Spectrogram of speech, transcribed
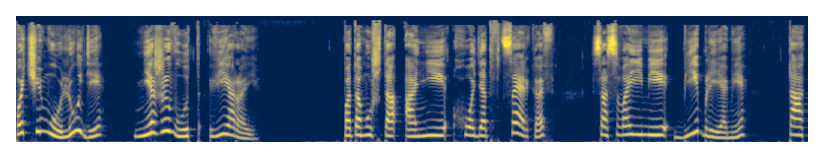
Почему люди не живут верой? Потому что они ходят в церковь со своими Библиями, так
